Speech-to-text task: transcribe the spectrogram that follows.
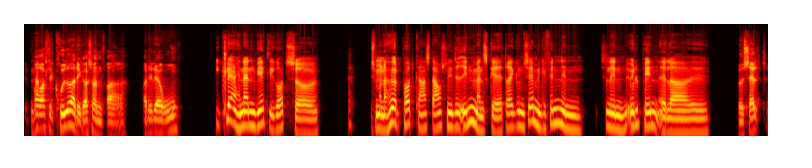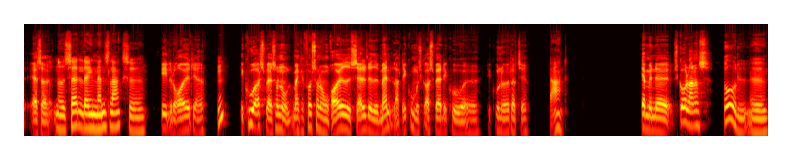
det får også lidt krydret, ikke også sådan fra, fra det der ru. De klæder hinanden virkelig godt, så hvis man har hørt podcast-afsnittet, inden man skal drikke øl, så man kan finde en, sådan en ølpind eller øh, Noget salt, altså noget salt af en eller anden slags. Øh. helt lidt røget, ja. Mm. Det kunne også være sådan nogle, man kan få sådan nogle røgede, saltede mandler. Det kunne måske også være, det kunne, øh, det kunne noget der til. Klart. Jamen, øh, skål, Anders. Skål. Øh.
